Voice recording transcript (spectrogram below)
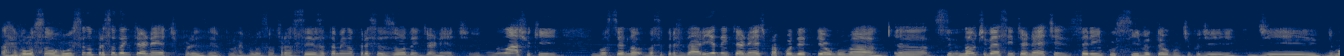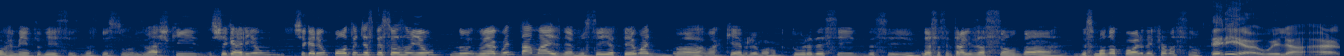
a Revolução Russa não precisou da internet, por exemplo. A Revolução Francesa também não precisou da internet. Eu não acho que você, não, você precisaria da internet para poder ter alguma. Uh, se não tivesse internet, seria impossível ter algum tipo de, de, de, movimento desses das pessoas. Eu acho que chegaria um, chegaria um ponto onde as pessoas não iam, não, não iam aguentar mais, né? Você ia ter uma, uma, uma, quebra, uma ruptura desse, desse, dessa centralização, da, desse monopólio da informação. Teria, William. É,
